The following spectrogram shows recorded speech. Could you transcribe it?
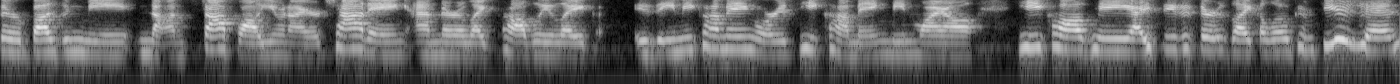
they're buzzing me nonstop while you and I are chatting. And they're like, probably like, is Amy coming or is he coming? Meanwhile, he called me. I see that there's like a little confusion.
